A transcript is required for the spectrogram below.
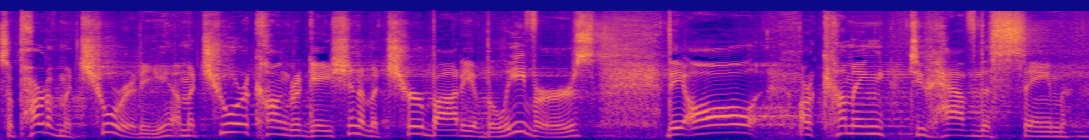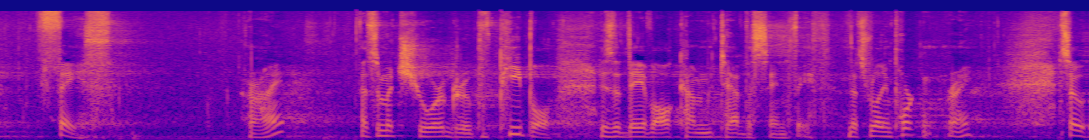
So, part of maturity, a mature congregation, a mature body of believers, they all are coming to have the same faith. All right? That's a mature group of people, is that they have all come to have the same faith. That's really important, right? So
